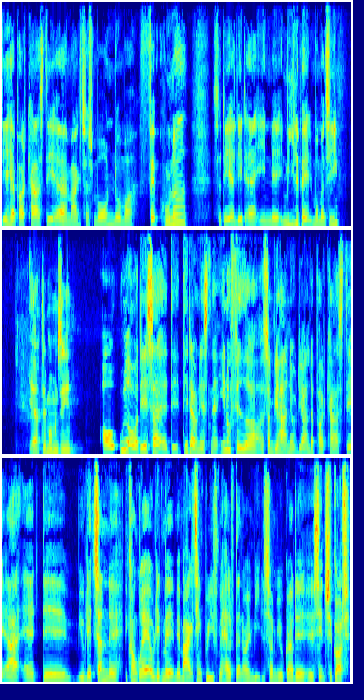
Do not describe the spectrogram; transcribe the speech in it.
Det her podcast, det er Marketers Morgen nummer 500, så det er lidt af en, øh, en milepæl, må man sige. Ja, det må man sige. Og udover det, så er det, det der jo næsten er endnu federe, og som vi har nævnt i andre podcasts, det er, at øh, vi jo lidt sådan, øh, vi konkurrerer jo lidt med, med Marketing Brief med Halfdan og Emil, som jo gør det øh, sindssygt godt,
